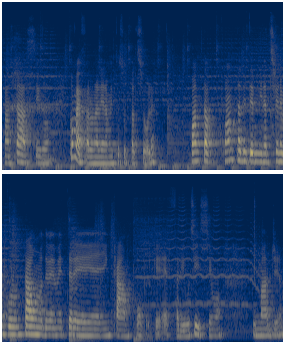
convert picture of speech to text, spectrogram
Fantastico. Com'è fare un allenamento sotto al sole? Quanta, quanta determinazione e volontà uno deve mettere in campo, perché è faticosissimo, immagino.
